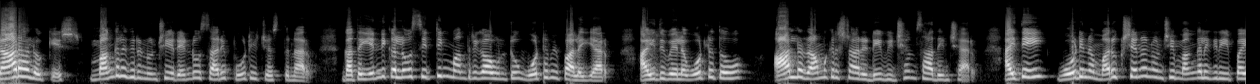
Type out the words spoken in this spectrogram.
నారా లోకేష్ మంగళగిరి నుంచి రెండోసారి పోటీ చేస్తున్నారు. గత ఎన్నికల్లో సిట్టింగ్ మంత్రిగా ఉంటూ ఓటమి పాలయ్యారు. ఐదు వేల ఓట్లతో ఆళ్ళ రామకృష్ణారెడ్డి విజయం సాధించారు. అయితే ఓడిన మరుక్షణం నుంచి మంగళగిరిపై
